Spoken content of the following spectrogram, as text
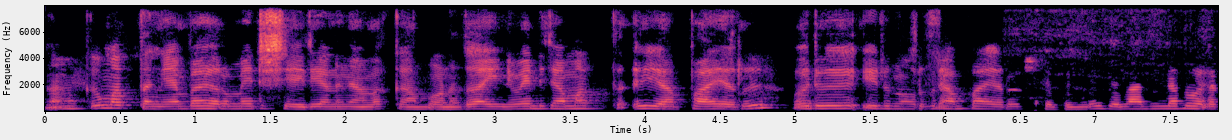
നമുക്ക് മത്തങ്ങയും പയറും എരിശ്ശേരിയാണ് ഞാൻ വെക്കാൻ പോണത്. അതിന് വേണ്ടി ഞാൻ മത്ത പയർ ഒരു ഇരുന്നൂറ് ഗ്രാം പയർ എടുത്തിട്ടുണ്ട് ഇത് നല്ലപോലെ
